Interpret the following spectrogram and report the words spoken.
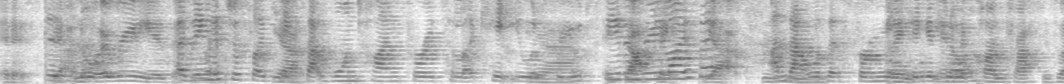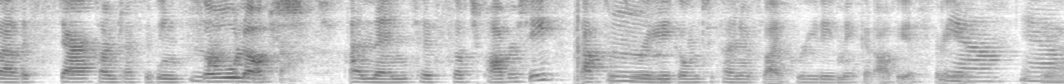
It is, yeah. isn't No, it? it really is. I think it just like takes Yeah. that one time for it to like hit you and for you to see exactly. it and realize it Yeah. and that Mhm. was it for me And I think it's in know? the contrast as well, the stark contrast of being so Massive lush contrast. And then to such poverty. That's what's Mm. really going to kind of like really make it obvious for you. Yeah, yeah, Yeah.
